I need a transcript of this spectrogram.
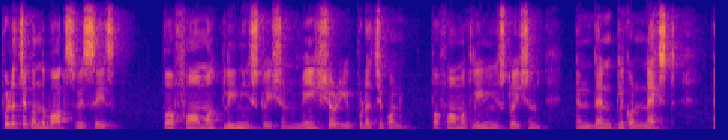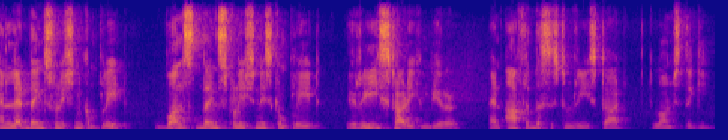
put a check on the box which says perform a clean installation. Make sure you put a check on perform a clean installation and then click on next and let the installation complete. Once the installation is complete restart your computer and after the system restart launch the game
